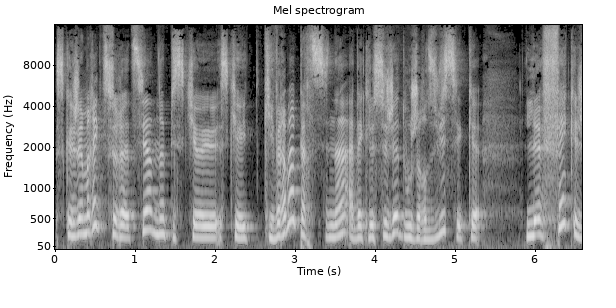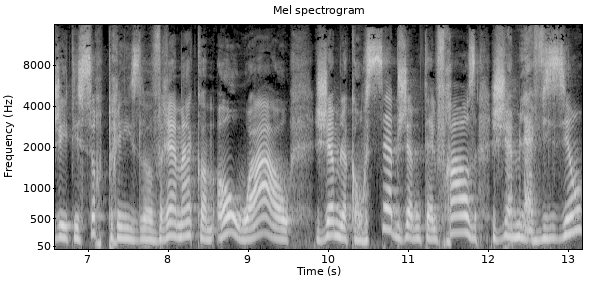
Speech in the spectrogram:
ce que j'aimerais que tu retiennes, puis ce, qui, ce qui, qui est vraiment pertinent avec le sujet d'aujourd'hui, c'est que le fait que j'ai été surprise, là, vraiment comme Oh wow, j'aime le concept, j'aime telle phrase, j'aime la vision,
